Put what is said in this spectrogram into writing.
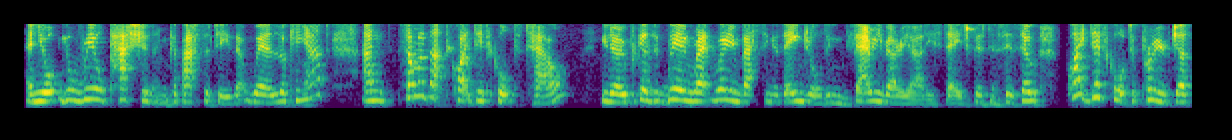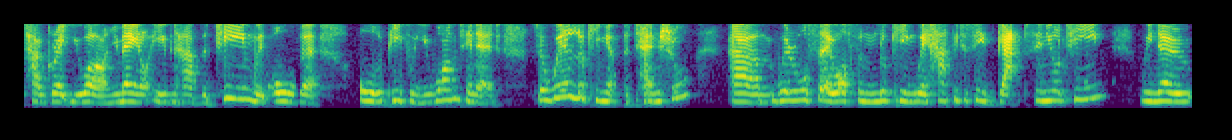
and your your real passion and capacity that we're looking at. And some of that's quite difficult to tell you know, because we're we're investing as angels in very very early stage businesses, so quite difficult to prove just how great you are, and you may not even have the team with all the all the people you want in it. So we're looking at potential. Um, we're also often looking. We're happy to see gaps in your team. We know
